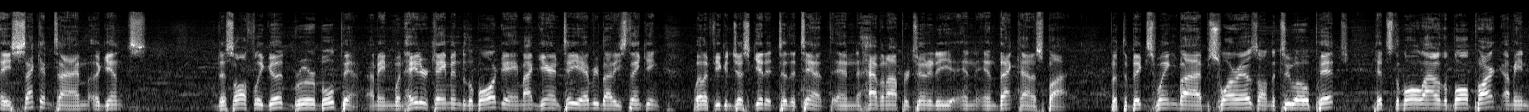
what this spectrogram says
a second time against this awfully good Brewer bullpen. I mean, when Hader came into the ball game, I guarantee you everybody's thinking, well, if you can just get it to the 10th and have an opportunity in, in that kind of spot. But the big swing by Suarez on the 2 0 pitch hits the ball out of the ballpark. I mean,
